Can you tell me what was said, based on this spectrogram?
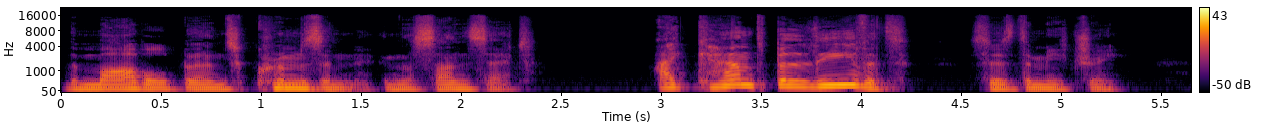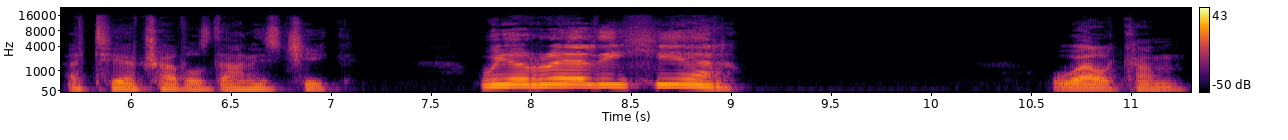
The marble burns crimson in the sunset. I can't believe it, says Dmitri. A tear travels down his cheek. We're really here. Welcome,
